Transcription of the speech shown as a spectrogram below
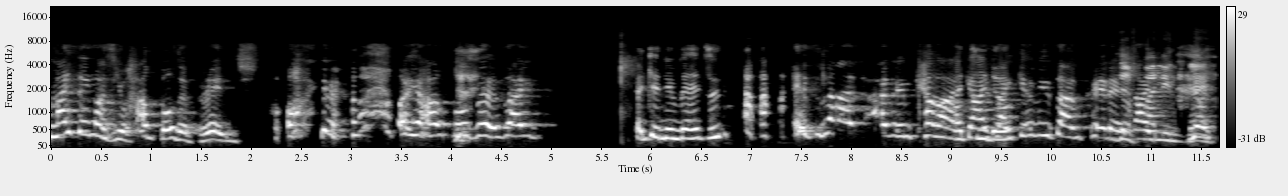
my thing was you help build a bridge or you, or you help build this. Like, I can imagine. it's not, I mean, come on, But, you guys, know, like, give me some credit. There's a like, fun in that.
